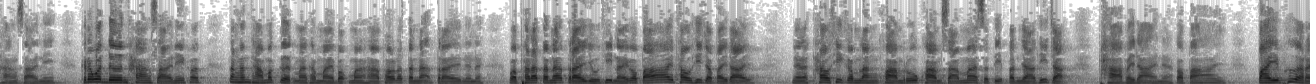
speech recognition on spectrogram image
ทางสายนี้เรียกว่าเดินทางสายนี้เขาตั้งคำถามว่าเกิดมาทำไมบอกมาหาพระรัตนตรัยเนี่ยนะว่าพระรัตนตรัยอยู่ที่ไหนก็ไปเท่าที่จะไปได้เนี่ยนะเท่าที่กำลังความรู้ความสามารถสติปัญญาที่จะาไปได้เนี่ยก็ไปไปเพื่ออะไร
